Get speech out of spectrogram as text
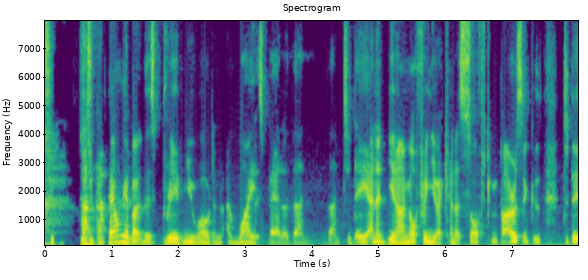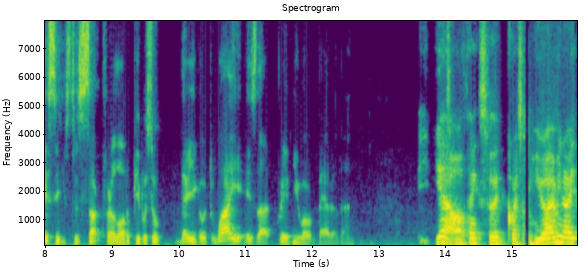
so, so tell me about this brave new world and, and why it's better than than today. And you know, I'm offering you a kind of soft comparison because today seems to suck for a lot of people. So there you go. Why is that Brave New World better than? Yeah. Oh, thanks for the question, Hugh. I mean, I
